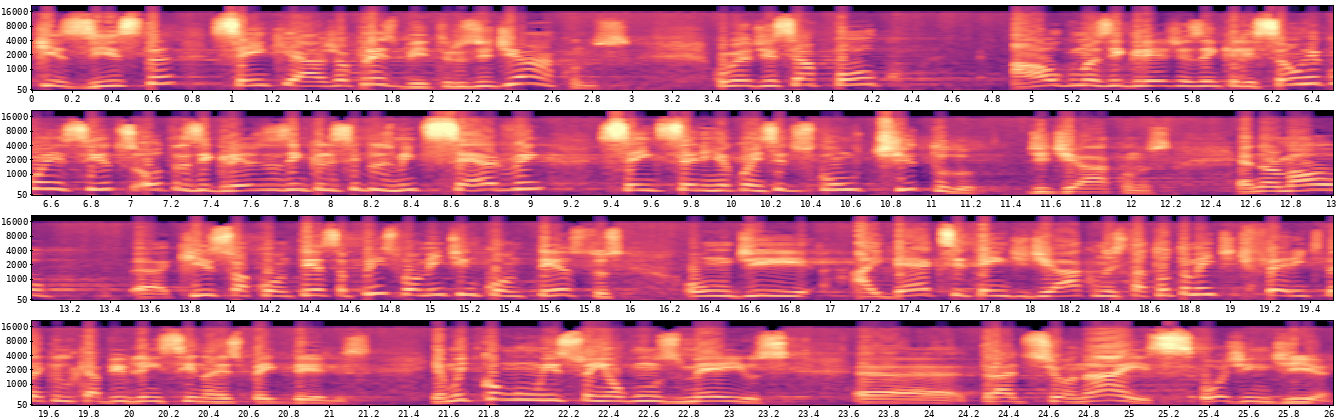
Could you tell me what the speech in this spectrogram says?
que exista sem que haja presbíteros e diáconos. Como eu disse há pouco, há algumas igrejas em que eles são reconhecidos, outras igrejas em que eles simplesmente servem sem serem reconhecidos com o título de diáconos. É normal uh, que isso aconteça, principalmente em contextos onde a ideia que se tem de diácono está totalmente diferente daquilo que a Bíblia ensina a respeito deles. E é muito comum isso em alguns meios uh, tradicionais hoje em dia.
